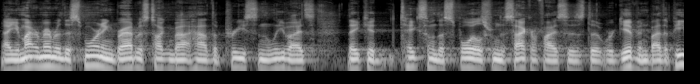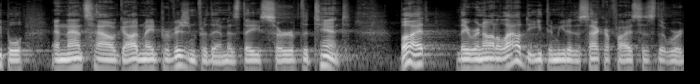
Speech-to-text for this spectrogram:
Now, you might remember this morning, Brad was talking about how the priests and the Levites, they could take some of the spoils from the sacrifices that were given by the people, and that's how God made provision for them as they served the tent. But they were not allowed to eat the meat of the sacrifices that were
